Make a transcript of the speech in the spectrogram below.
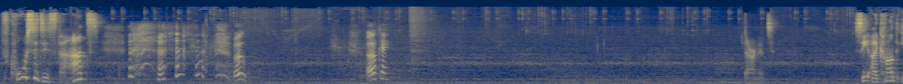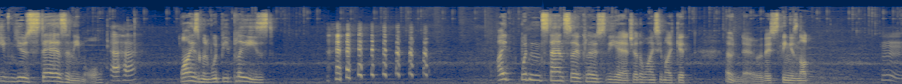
of course, it is that. oh. Okay. Darn it. See, I can't even use stairs anymore. Uh huh. Wiseman would be pleased. I wouldn't stand so close to the edge, otherwise he might get. Oh no, this thing is not. Hmm.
